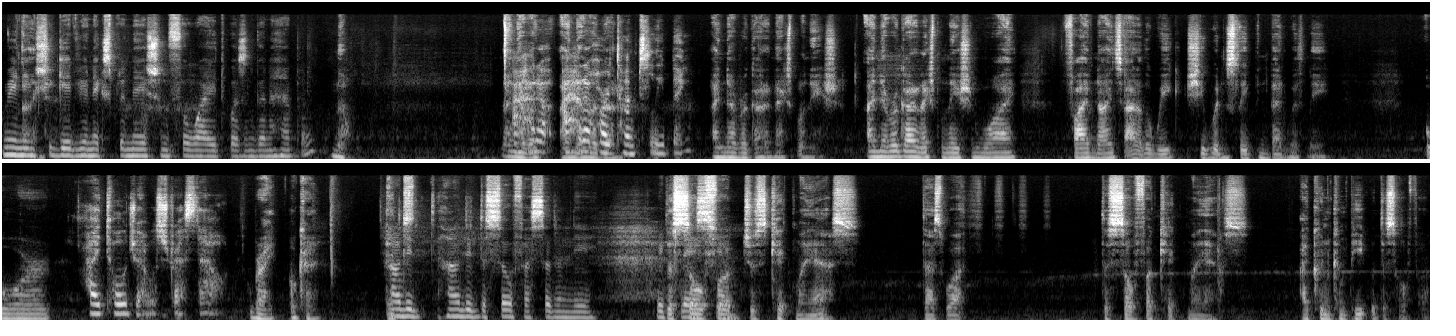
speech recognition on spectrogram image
Meaning I she gave you an explanation for why it wasn't going to happen. No. I, had a, I, had a hard got- time sleeping. I never got an explanation. I never got an explanation why five nights out of the week she wouldn't sleep in bed with me. Or I told you I was stressed out. right, okay. How It's- did how did the sofa suddenly the sofa you? just kicked my ass. That's what. The sofa kicked my ass. I couldn't compete with the sofa.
